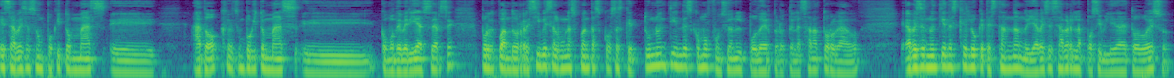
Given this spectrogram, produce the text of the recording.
es a veces un poquito más eh, ad hoc, es un poquito más eh, como debería hacerse, porque cuando recibes algunas cuantas cosas que tú no entiendes cómo funciona el poder, pero te las han otorgado, a veces no entiendes qué es lo que te están dando y a veces abre la posibilidad de todo eso.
